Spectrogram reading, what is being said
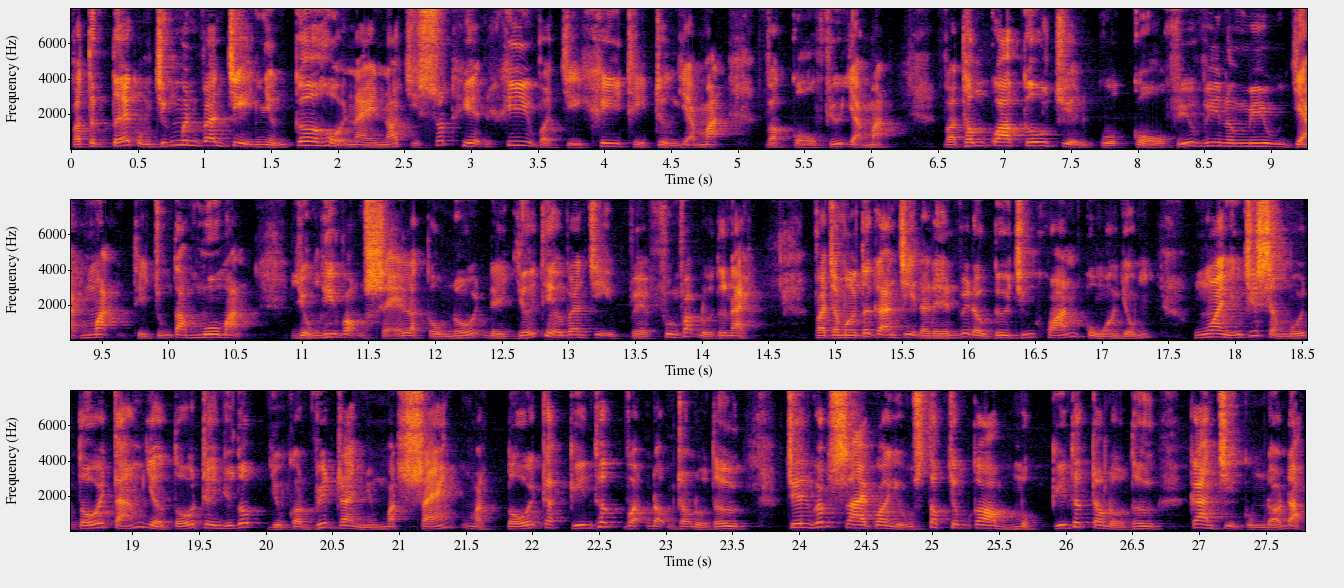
Và thực tế cũng chứng minh với anh chị những cơ hội này nó chỉ xuất hiện khi và chỉ khi thị trường giảm mạnh và cổ phiếu giảm mạnh. Và thông qua câu chuyện của cổ phiếu Vinamilk giảm mạnh thì chúng ta mua mạnh. Dũng hy vọng sẽ là cầu nối để giới thiệu với anh chị về phương pháp đầu tư này. Và chào mừng tất cả anh chị đã đến với đầu tư chứng khoán cùng Quang Dũng. Ngoài những chia sẻ mỗi tối 8 giờ tối trên YouTube, Dũng còn viết ra những mặt sáng, mặt tối các kiến thức vận động trong đầu tư. Trên website quangdungstock.com một kiến thức trong đầu tư, các anh chị cùng đó đọc.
